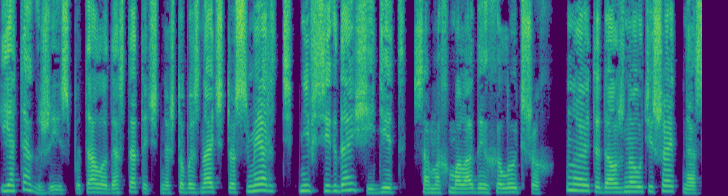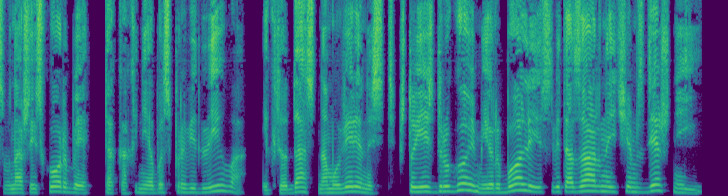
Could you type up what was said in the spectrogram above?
Я также испытала достаточно, чтобы знать, что смерть не всегда щадит самых молодых и лучших. Но это должно утешать нас в нашей скорби, так как небо справедливо и кто даст нам уверенность, что есть другой мир, более светозарный, чем здешний,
